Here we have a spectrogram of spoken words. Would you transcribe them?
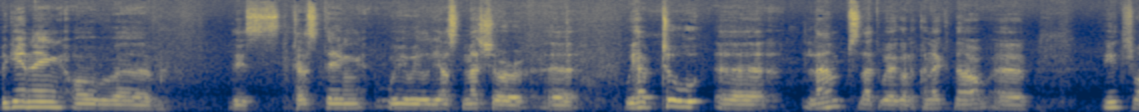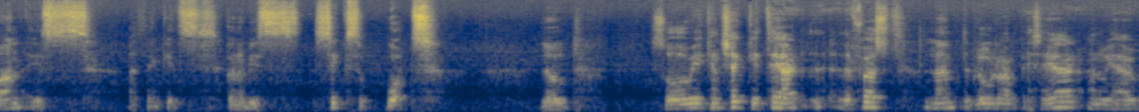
beginning of uh, this testing, we will just measure. Uh, we have two uh, lamps that we are going to connect now. Uh, each one is, I think it's going to be six watts load. So we can check it here. The first lamp, the blue lamp, is here, and we have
